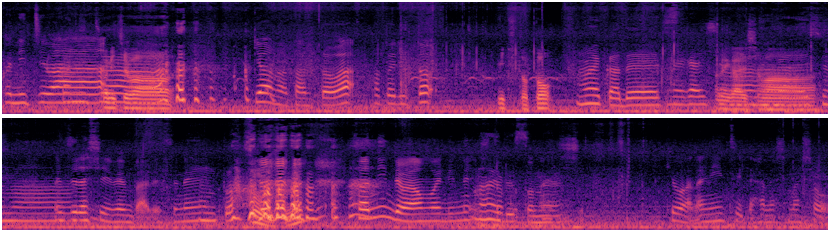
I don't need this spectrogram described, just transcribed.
こんにちはこんにちは。今日の担当は小鳥とミキトとマイカです。お願いしますお願いしますお願いします。珍しいメンバーですね本当。そうですね。3人ではあんまりねないですね今日は何について話しましょ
